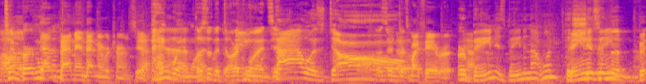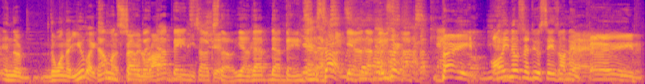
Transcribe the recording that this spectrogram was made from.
The Tim Burton That ones? Batman, Batman Returns. Yeah, Penguin Those one. are the dark ones. Yeah. That was dope. that's my favorite. Or yeah. Bane is Bane in that one? The Bane is in Bane? the in the the one that you like That so one's much. so bad. That Bane sucks though. Yeah, that that Bane It sucks. sucks. Yeah, that Bane He's sucks. like Bane. All he knows how to do is say his own name. Bane.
